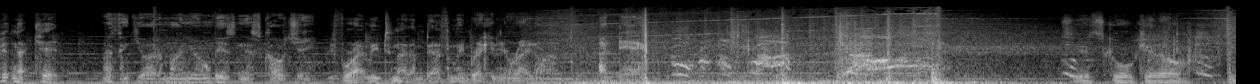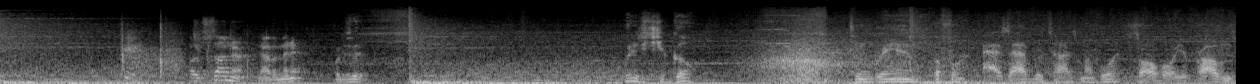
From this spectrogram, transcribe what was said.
hitting that kid. I think you ought to mind your own business, Coachy. Before I leave tonight, I'm definitely breaking your right arm. A dick. See you at school, kiddo. Coach Sumner, you have a minute? What is it? Where did you go? Ten grand for fun. As advertised, my boy. Solve all your problems.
